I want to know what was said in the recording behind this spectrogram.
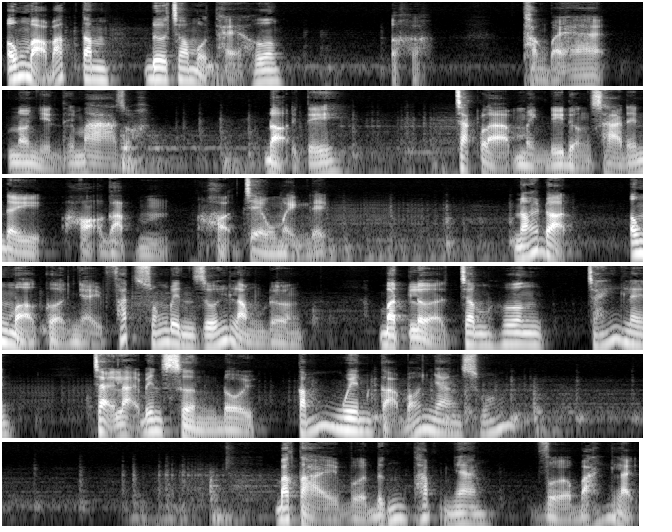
Ông bảo bác Tâm đưa cho một thẻ hương ờ, Thằng bé Nó nhìn thấy ma rồi. Đợi tí Chắc là mình đi đường xa đến đây Họ gặp Họ trêu mình đấy. Nói đoạn Ông mở cửa nhảy phát xuống bên dưới lòng đường. Bật lửa châm hương cháy lên. Chạy lại bên sườn đồi Cắm nguyên cả bó nhang xuống. Bác Tài vừa đứng thắp nhang Vừa bái lạy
